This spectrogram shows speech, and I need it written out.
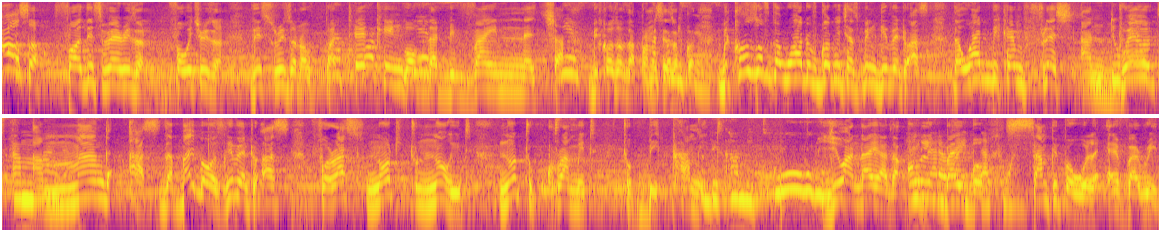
also for this very reason. For which reason? This reason of partaking of yes. the divine nature Yes. because of the promises, of God. Because of the word of God which has been given to us. The word became flesh and Dwelt dwelt among among us. The Bible was given to us for us not to know it, not to cram it, to become to it. become it Ooh. You and I are the only Bible some people will ever read.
